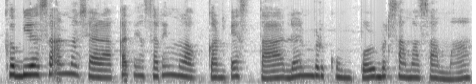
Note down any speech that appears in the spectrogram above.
Kebiasaan masyarakat yang sering melakukan pesta dan berkumpul bersama-sama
